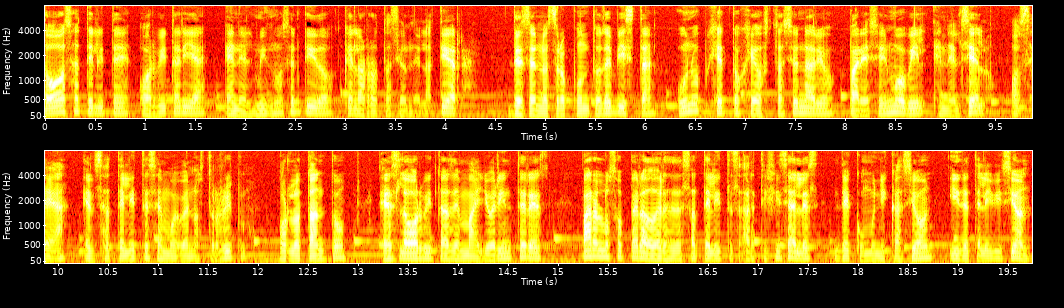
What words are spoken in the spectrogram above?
todo satélite orbitaría en el mismo sentido que la rotación de la Tierra. Desde nuestro punto de vista, un objeto geoestacionario parece inmóvil en el cielo, o sea, el satélite se mueve a nuestro ritmo. Por lo tanto, es la órbita de mayor interés para los operadores de satélites artificiales de comunicación y de televisión,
